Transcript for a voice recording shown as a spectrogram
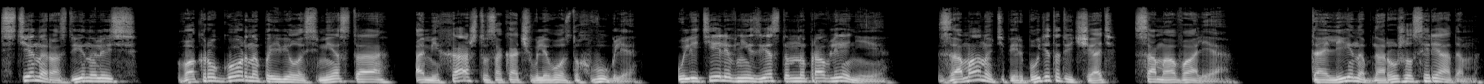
Стены раздвинулись, вокруг горна появилось место, а меха, что закачивали воздух в угле, улетели в неизвестном направлении. За ману теперь будет отвечать сама Валия. Талин обнаружился рядом.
